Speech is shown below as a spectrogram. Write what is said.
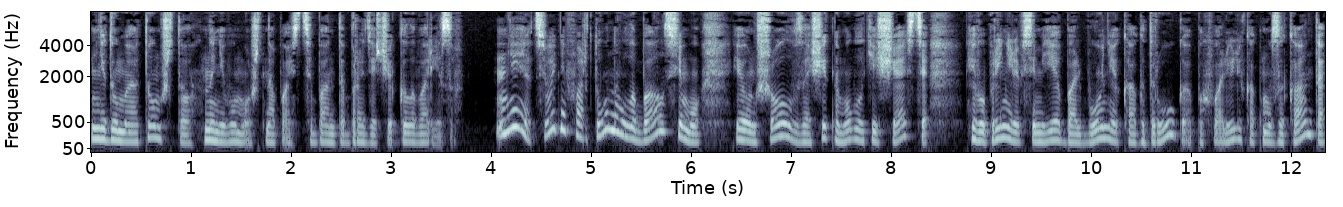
не думая о том, что на него может напасть банда бродячих головорезов. Нет, сегодня Фортуна улыбалась ему, и он шел в защитном облаке счастья. Его приняли в семье Бальбони как друга, похвалили как музыканта.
